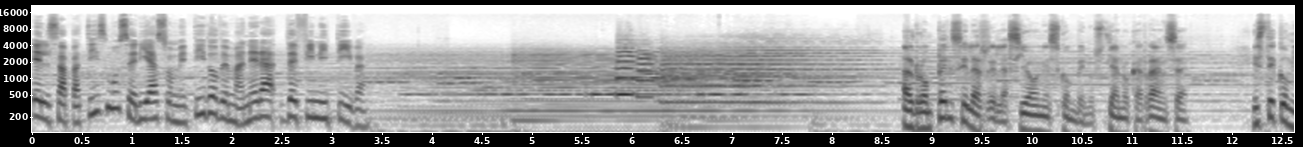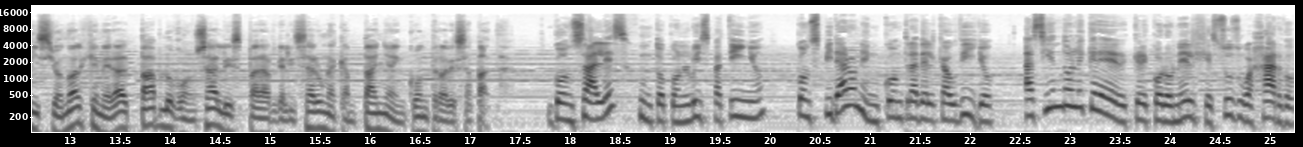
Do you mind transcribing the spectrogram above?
el zapatismo sería sometido de manera definitiva. Al romperse las relaciones con Venustiano Carranza, este comisionó al general Pablo González para realizar una campaña en contra de Zapata. González, junto con Luis Patiño, conspiraron en contra del caudillo, haciéndole creer que el coronel Jesús Guajardo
